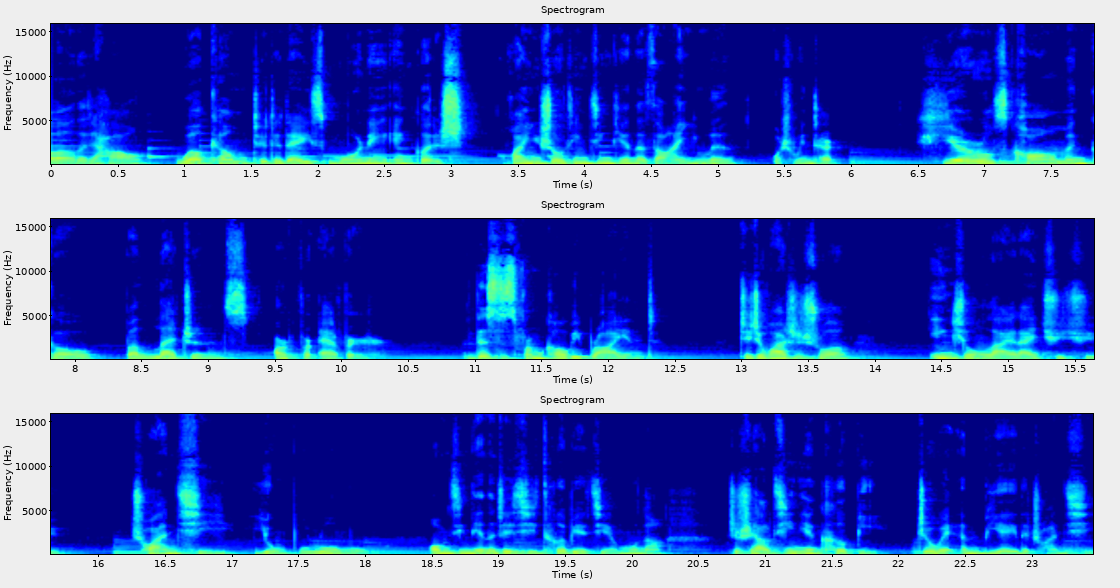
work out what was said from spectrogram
Hello，大家好，Welcome to today's morning English，欢迎收听今天的早安英文，我是 Winter。Heroes come and go, but legends are forever. This is from Kobe Bryant。这句话是说，英雄来来去去，传奇永不落幕。我们今天的这期特别节目呢，就是要纪念科比这位 NBA 的传奇。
